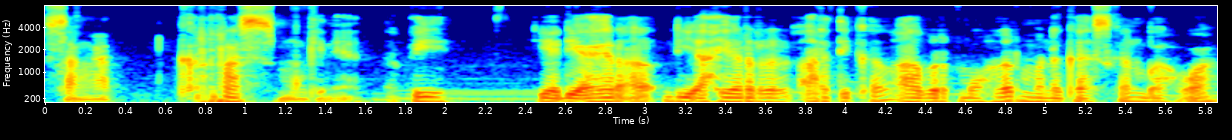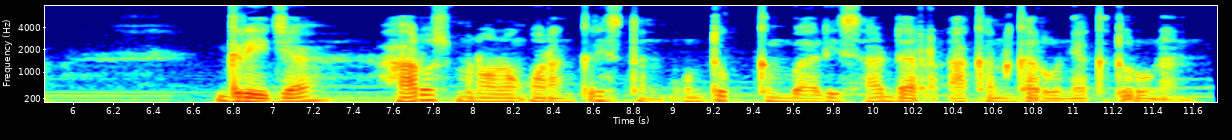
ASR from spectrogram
Sangat keras mungkin ya, tapi ya di akhir di akhir artikel Albert Mohler menegaskan bahwa gereja harus menolong orang Kristen untuk kembali sadar akan karunia keturunan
